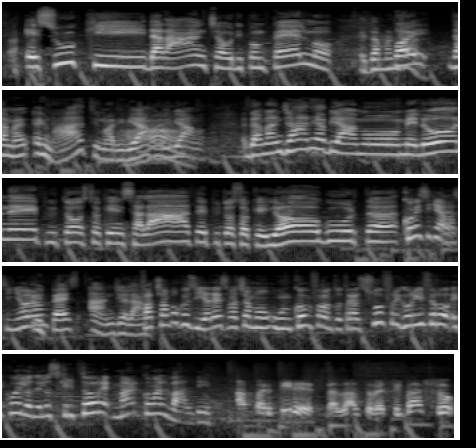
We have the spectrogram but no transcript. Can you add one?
e succhi d'arancia o di pompelmo. E da mangiare? Poi, da man- eh, un attimo, arriviamo, Ah. arriviamo. Da mangiare abbiamo melone piuttosto che insalate, piuttosto che yogurt. Come si chiama, signora? Il pes Angela. Facciamo così, adesso facciamo un confronto tra il suo frigorifero e quello dello scrittore Marco Malvaldi. A partire dall'alto verso il basso,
